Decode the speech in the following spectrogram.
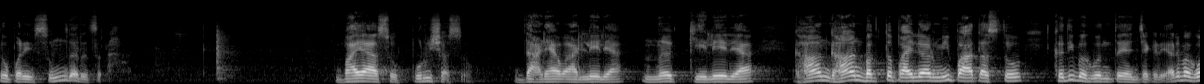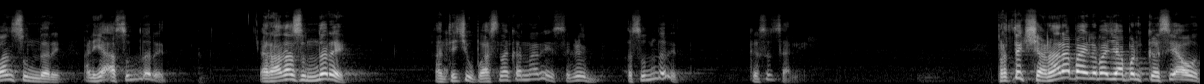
तोपर्यंत सुंदरच राहा. बाया असो पुरुष असो दाढ्या वाढलेल्या न केलेल्या घाण घाण भक्त पाहिल्यावर मी पाहत असतो कधी भगवंत यांच्याकडे? अरे भगवान सुंदर आहे आणि हे असुंदर आहेत. राधा सुंदर आहे. आणि त्याची उपासना करणारे सगळे असुंदर आहेत. कसं चालेल? प्रत्येक क्षणाला पाहिलं पाहिजे आपण कसे आहोत.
